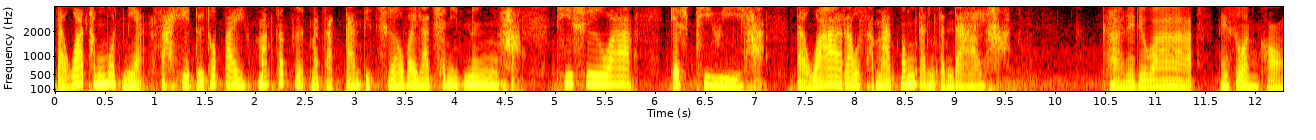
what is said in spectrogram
แต่ว่าทั้งหมดเนี่ยสาเหตุโดยทั่วไปมักจะเกิดมาจากการติดเชื้อไวรัสชนิดหนึ่งค่ะ ที่ชื่อว่า HPV ค่ะ แต่ว่าเราสามารถป้องกันกันได้ค่ะ ค่ะเรียกได้ว่าในส่วนของ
